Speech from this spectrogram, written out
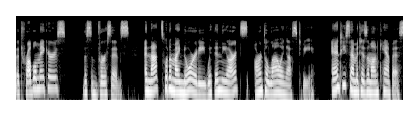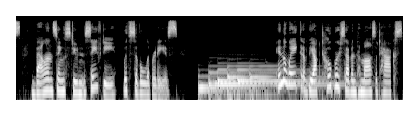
the troublemakers, the subversives. And that's what a minority within the arts aren't allowing us to be. Anti Semitism on campus, balancing student safety with civil liberties. In the wake of the October 7th Hamas attacks,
